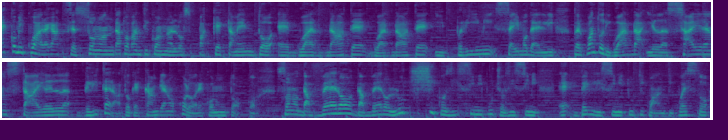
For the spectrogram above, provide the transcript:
Eccomi qua ragazze, sono andato avanti con lo spacchettamento e guardate, guardate i primi sei modelli per quanto riguarda il Siren Style glitterato che cambiano colore con un tocco. Sono davvero, davvero luccicosissimi, pucciosissimi e bellissimi tutti quanti. Questo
